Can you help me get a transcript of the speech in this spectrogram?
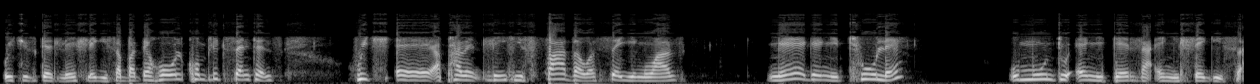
which is gedlehlekisa. But the whole complete sentence, which uh, apparently his father was saying was, ngeke ngithule umuntu engigedla engihlekisa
